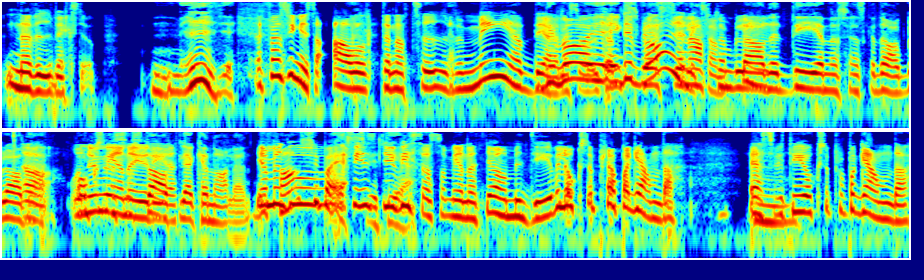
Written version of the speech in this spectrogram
när vi växte upp. Nej, Det fanns ju ingen så alternativ media. det var ju det Expressen, liksom- Aftonbladet, DN och Svenska Dagbladet. Ja, och nu nu menar ju det att- statliga kanalen. Det Ja men fanns då ju bara SVT. finns det ju vissa som menar att ja men det är väl också propaganda. SVT är också propaganda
